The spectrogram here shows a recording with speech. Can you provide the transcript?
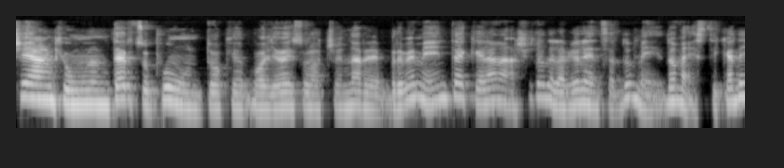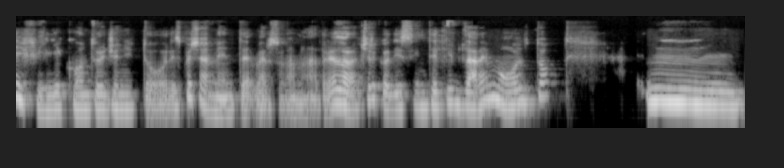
C'è anche un terzo punto che voglierei solo accennare brevemente, che è la nascita della violenza dome domestica dei figli contro i genitori, specialmente verso la madre. Allora cerco di sintetizzare molto. Mhmm,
